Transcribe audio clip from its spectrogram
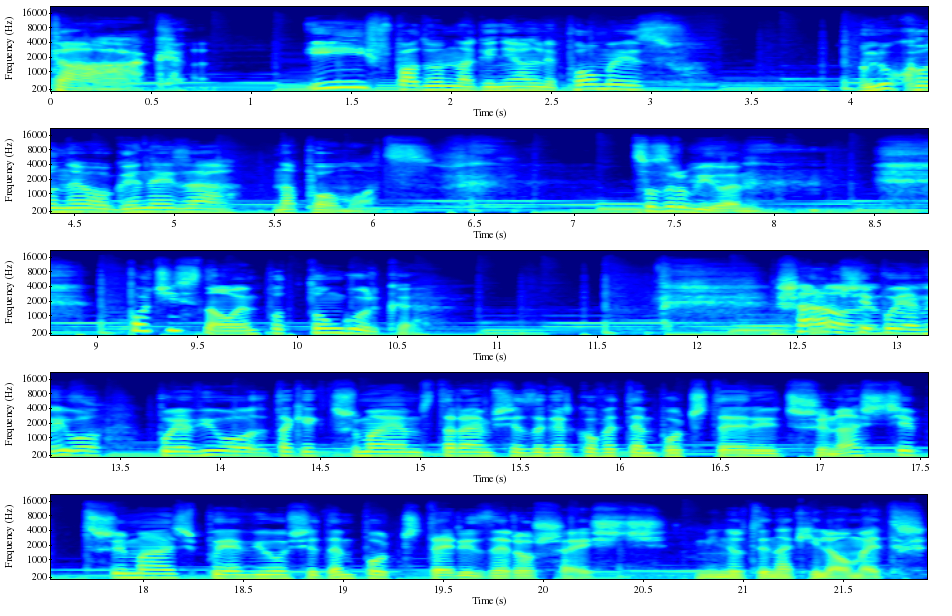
Tak. I wpadłem na genialny pomysł. Glukoneogeneza na pomoc. Co zrobiłem? Pocisnąłem pod tą górkę. Szalony Tam się pojawiło, pojawiło, tak jak trzymałem, starałem się zegarkowe tempo 4.13 trzymać, pojawiło się tempo 4.06 minuty na kilometr.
